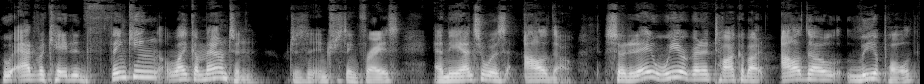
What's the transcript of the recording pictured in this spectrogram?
who advocated thinking like a mountain, which is an interesting phrase, and the answer was Aldo. So today we are going to talk about Aldo Leopold,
